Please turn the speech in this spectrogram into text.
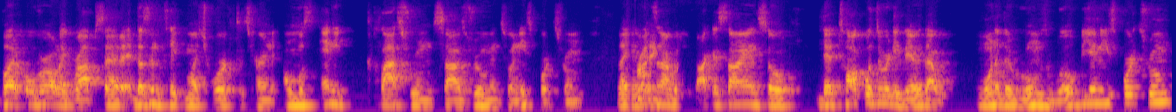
But overall, like Rob said, it doesn't take much work to turn almost any classroom size room into an esports room. Like right. it's not really rocket science. So the talk was already there that one of the rooms will be an esports room.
